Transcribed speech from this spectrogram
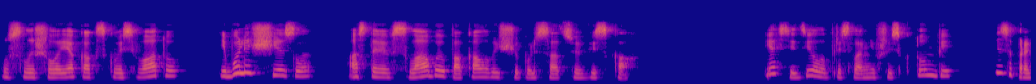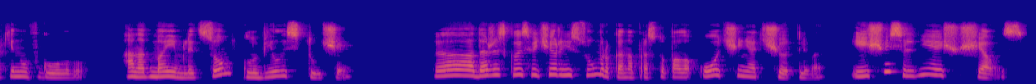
услышала я как сквозь вату, и боль исчезла, оставив слабую покалывающую пульсацию в висках. Я сидела, прислонившись к тумбе и запрокинув голову, а над моим лицом клубилась туча. Да, даже сквозь вечерний сумрак она проступала очень отчетливо и еще сильнее ощущалась,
